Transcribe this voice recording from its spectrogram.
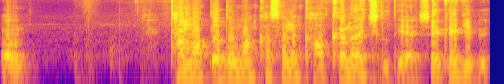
Oğlum tam atladığım an kasanın kalkanı açıldı ya şaka gibi.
